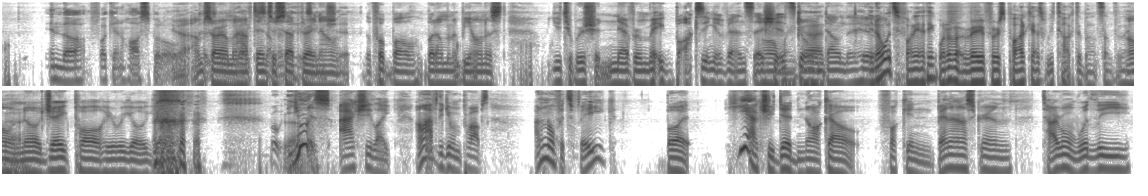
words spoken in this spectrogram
in the fucking hospital. Yeah, I'm sorry, I'm gonna have to some of the intercept right now. shit. the football, but I'm gonna be honest. YouTubers should never make boxing events. That Oh shit's going God. down the hill. You know what's funny? I think one of our very first podcasts we talked about something like Oh that. no, Jake Paul, here we go again. Bro, Yeah. you know it's actually like I don't have to give him props. I don't know if it's fake, but he actually did knock out fucking Ben Askren, Tyron Woodley.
